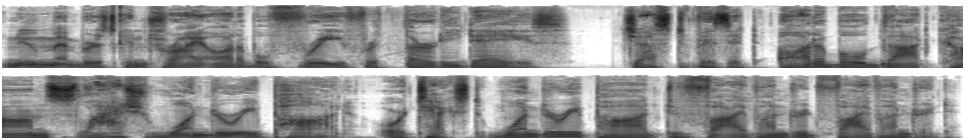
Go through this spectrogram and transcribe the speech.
new members can try Audible free for 30 days. Just visit audible.com slash WonderyPod or text WonderyPod to 500 500.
